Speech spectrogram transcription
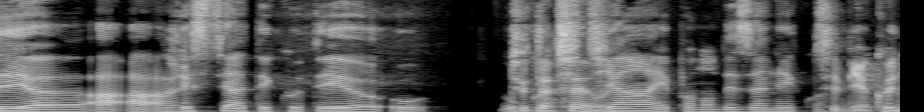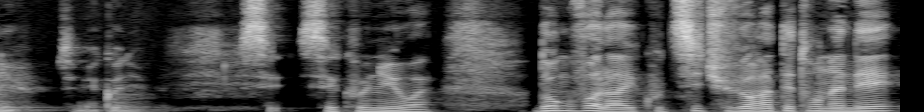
euh, euh à, à, rester à tes côtés euh, au, quotidien et pendant des années. C'est bien connu, c'est bien connu. C'est connu, ouais. Donc voilà, écoute, si tu veux rater ton année,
